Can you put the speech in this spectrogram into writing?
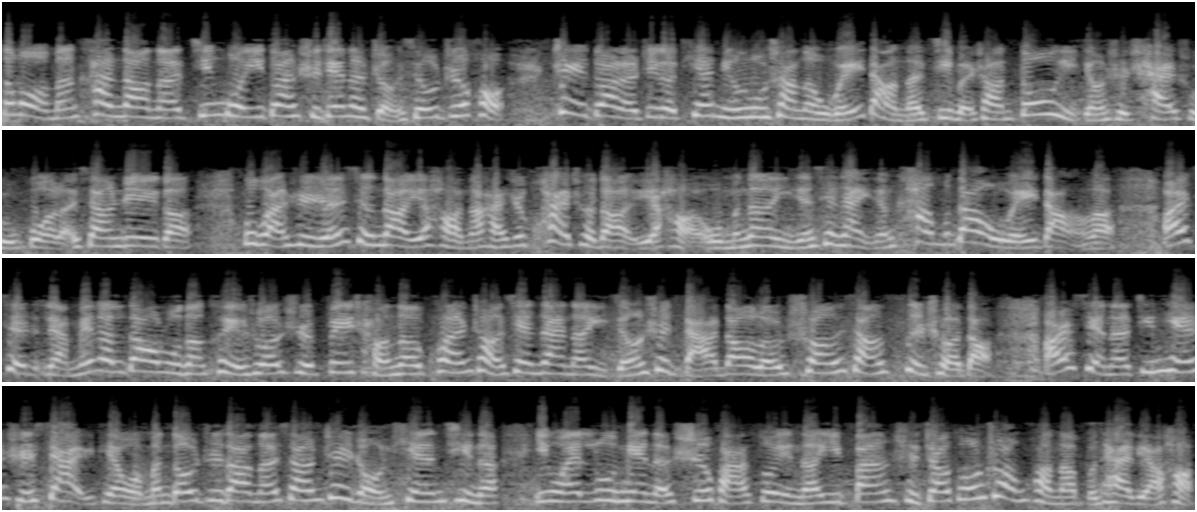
那么我们看到呢，经过一段时间的整修之后，这段的这个天明路上的围挡呢，基本上都已经是拆除过了。像这个，不管是人行道也好呢，还是快车道也好，我们呢已经现在已经看不到围挡了。而且两边的道路呢，可以说是非常的宽敞。现在呢，已经是达到了双向四车道。而且呢，今天是下雨天，我们都知道呢，像这种天天气呢，因为路面的湿滑，所以呢，一般是交通状况呢不太良好。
